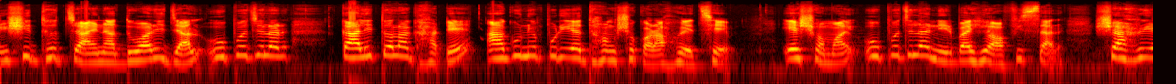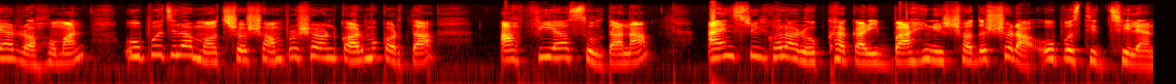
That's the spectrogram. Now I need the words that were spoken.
নিষিদ্ধ চায়না দুয়ারি জাল উপজেলার কালীতলা ঘাটে আগুনে পুড়িয়ে ধ্বংস করা হয়েছে। এ সময় উপজেলা নির্বাহী অফিসার শাহরিয়ার রহমান, উপজেলা মৎস্য সম্প্রসারণ কর্মকর্তা আফিয়া সুলতানা, আইন শৃঙ্খলা রক্ষাকারী বাহিনীর সদস্যরা উপস্থিত ছিলেন।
